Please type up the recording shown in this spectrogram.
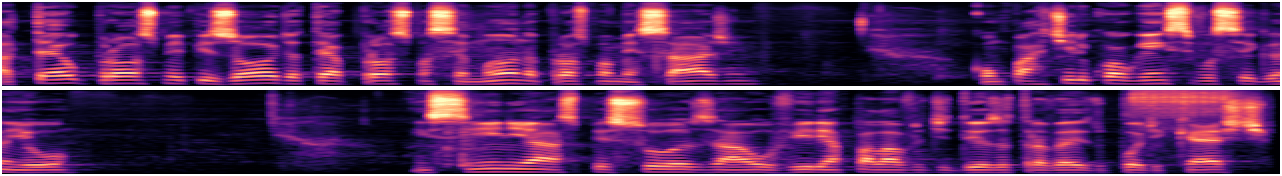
Até o próximo episódio, até a próxima semana, próxima mensagem. Compartilhe com alguém se você ganhou. Ensine as pessoas a ouvirem a palavra de Deus através do podcast.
